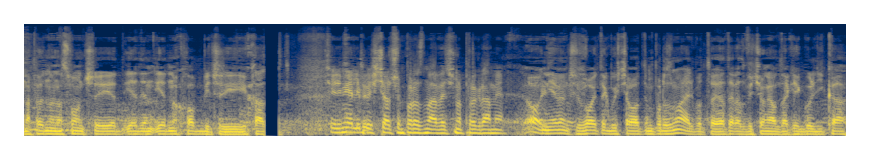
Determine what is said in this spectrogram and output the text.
na pewno nas łączy jed, jeden, jedno hobby, czyli hazard. Czyli mielibyście o czym porozmawiać na programie. O, nie wiem, czy Wojtek by chciał o tym porozmawiać, bo to ja teraz wyciągam takiego lika,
